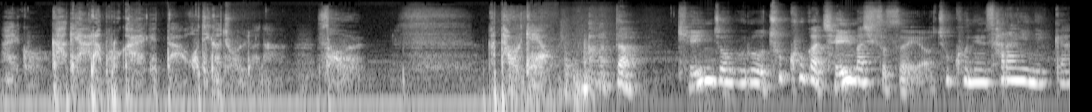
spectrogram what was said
아이고 가게 알아보러 가야겠다. 어디가 좋으려나? 서울. 갔다 올게요. 아 맞다. 개인적으로 초코가 제일 맛있었어요. 초코는 사랑이니까.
